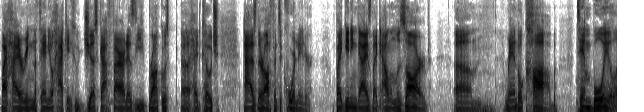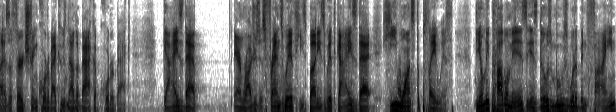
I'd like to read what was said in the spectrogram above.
by hiring Nathaniel Hackett, who just got fired as the Broncos uh, head coach, as their offensive coordinator, by getting guys like Allen Lazard, um, Randall Cobb, Tim Boyle as a third string quarterback, who's now the backup quarterback. Guys that Aaron Rodgers is friends with, he's buddies with, guys that he wants to play with. The only problem is, is those moves would have been fine,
